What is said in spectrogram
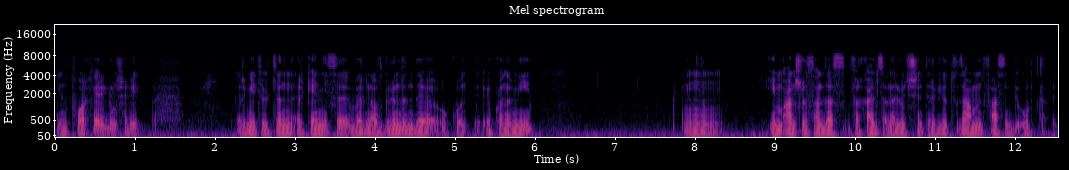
in vorherigem Schritt ermittelten Erkenntnisse werden aus Gründen der Öko Ökonomie mh, im Anschluss an das verhaltensanalytische Interview zusammenfassend beurteilt.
